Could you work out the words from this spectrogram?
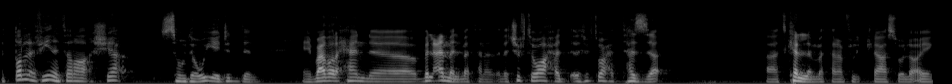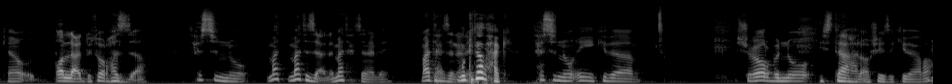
تطلع فينا ترى أشياء سوداوية جدا يعني بعض الأحيان آه، بالعمل مثلا إذا شفت واحد إذا شفت واحد تهزأ آه، تكلم مثلا في الكلاس ولا اي كان طلع الدكتور هزأه تحس إنه ما ما تزعل ما تحزن عليه ما تحزن عليه ممكن تضحك تحس إنه إيه كذا شعور بإنه يستاهل أو شيء زي كذا عرفت؟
